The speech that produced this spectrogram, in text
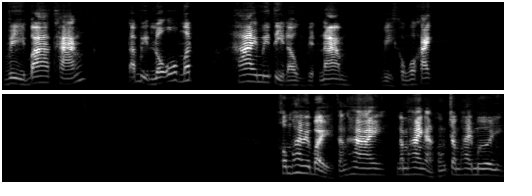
vì 3 tháng đã bị lỗ mất 20 tỷ đồng Việt Nam vì không có khách. Hôm 27 tháng 2 năm 2020,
